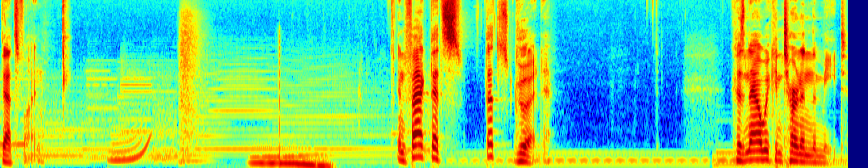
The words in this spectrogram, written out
That's fine. In fact, that's that's good. Because now we can turn in the meat.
